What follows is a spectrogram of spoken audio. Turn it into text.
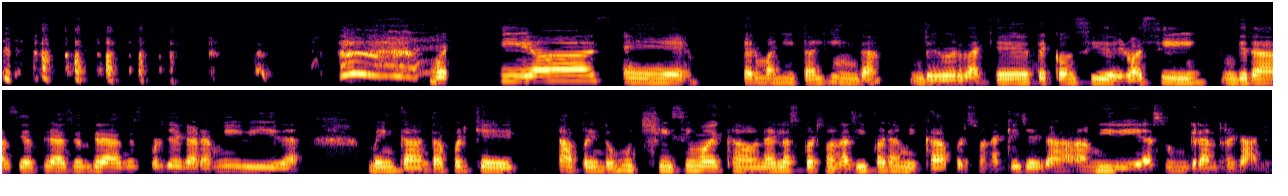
buenos días, eh, hermanita linda. De verdad que te considero así. Gracias, gracias, gracias por llegar a mi vida. Me encanta porque aprendo muchísimo de cada una de las personas y para mí cada persona que llega a mi vida es un gran regalo.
